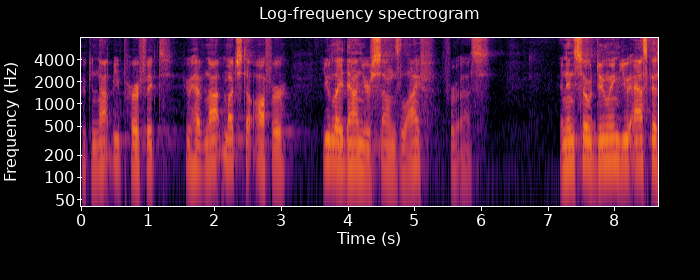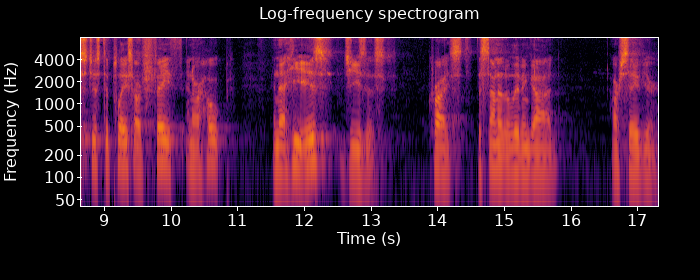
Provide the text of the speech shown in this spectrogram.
who cannot be perfect, who have not much to offer, you lay down your Son's life for us. And in so doing, you ask us just to place our faith and our hope and that he is Jesus Christ, the Son of the living God, our Savior.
